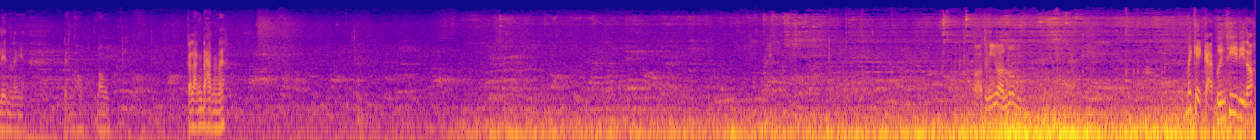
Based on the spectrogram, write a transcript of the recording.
เรนอะไรเงี้ยเดี๋ยวลองลองกำลังดังนะี้ว่าลุ่ม ไม่เกะกะพื้นที่ดีเนาะ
